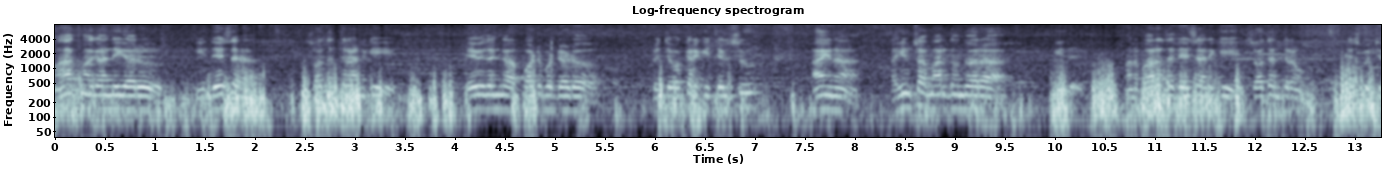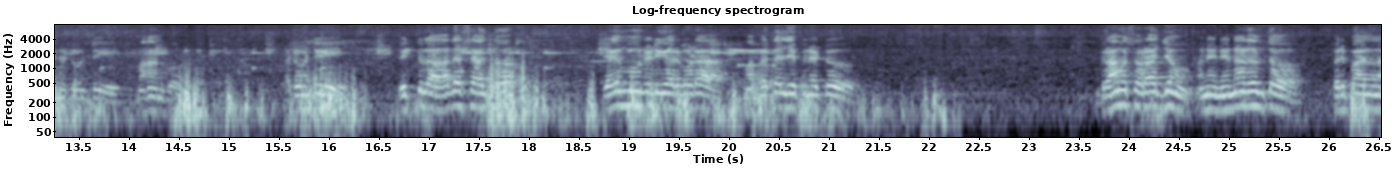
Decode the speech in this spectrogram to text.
మహాత్మా గాంధీ గారు ఈ దేశ స్వాతంత్రానికి ఏ విధంగా పాటుపడ్డాడో ప్రతి ఒక్కరికి తెలుసు. ఆయన అహింసా మార్గం ద్వారా ఇది మన భారతదేశానికి స్వాతంత్రం తీసుకొచ్చినటువంటి మహానుభావుడు. అటువంటి వ్యక్తుల ఆదర్శాలతో జగన్మోహన్ రెడ్డి గారు కూడా మా పెద్దలు చెప్పినట్టు గ్రామ స్వరాజ్యం అనే నినాదంతో పరిపాలన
